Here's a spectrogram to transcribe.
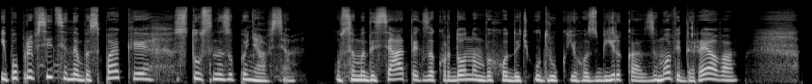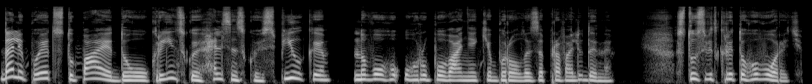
І, попри всі ці небезпеки, Стус не зупинявся. У 70-х за кордоном виходить у друк його збірка Зимові дерева. Далі поет вступає до української гельсінської спілки, нового угрупування, яке боролось за права людини. Стус відкрито говорить:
